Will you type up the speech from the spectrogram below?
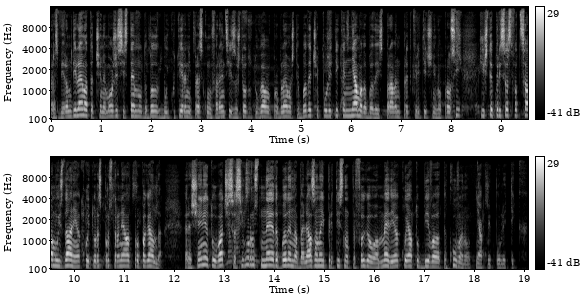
Разбирам дилемата, че не може системно да бъдат бойкотирани през конференции, защото тогава проблема ще бъде, че политика няма да бъде изправен пред критични въпроси и ще присъстват само издания, които разпространяват пропаганда. Решението обаче със сигурност не е да бъде набелязана и притисната въгъла медия, която бива атакувана от някой политик.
